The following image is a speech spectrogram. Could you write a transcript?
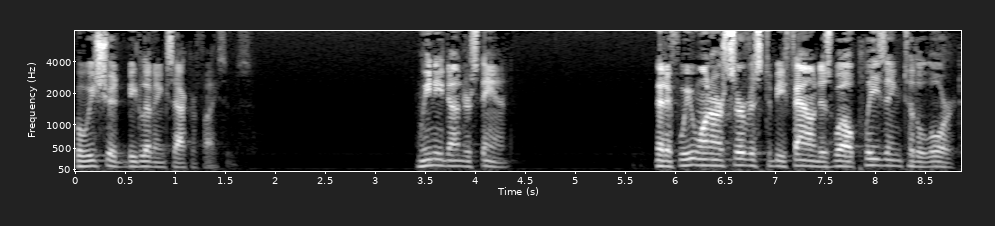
But we should be living sacrifices. We need to understand that if we want our service to be found as well pleasing to the Lord,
